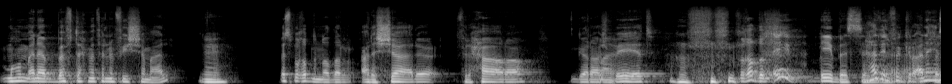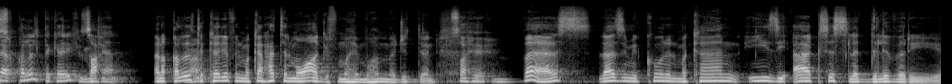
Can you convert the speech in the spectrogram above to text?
مهم أنا بفتح مثلا في الشمال إيه. بس بغض النظر على الشارع في الحارة جراج طيب. بيت. بغض إيه. إيه بس هذه الفكرة. أنا هنا قللت تكاليف صح. المكان. أنا قللت. تكاليف المكان حتى المواقف ما هي مهمة جدا. صحيح. بس لازم يكون المكان easy access لل delivery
